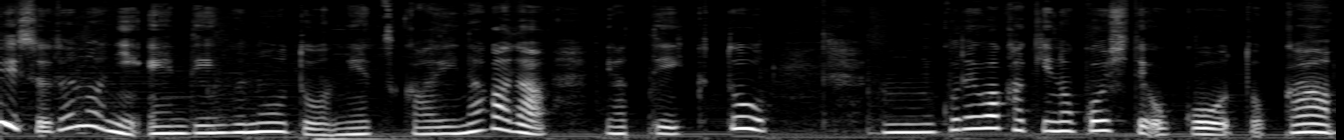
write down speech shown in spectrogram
理するのにエンディングノートをね使いながらやっていくと、うん、これは書き残しておこうとか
